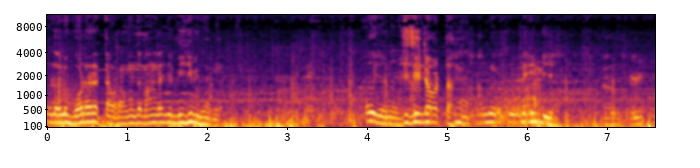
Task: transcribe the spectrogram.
ওটা হলো বর্ডারের টাওয়ার আমাদের বাংলাদেশে বিজিবি থাকে। ওই জন্য। এই টাওয়ারটা? হ্যাঁ ইন্ডিয়া। আমার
